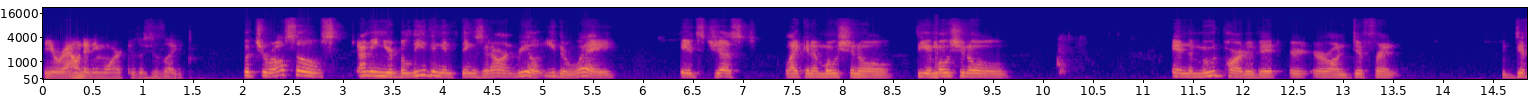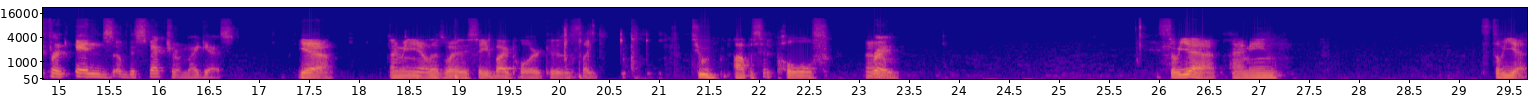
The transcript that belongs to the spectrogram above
be around anymore because it's just like But you're also, I mean, you're believing in things that aren't real either way. It's just like an emotional, the emotional and the mood part of it are, are on different different ends of the spectrum, I guess. Yeah, I mean, you know, that's why they say bipolar because it's like two opposite poles. Um, Right. So yeah, I mean, so yeah,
